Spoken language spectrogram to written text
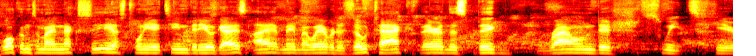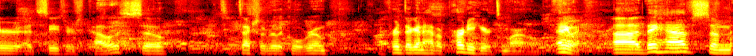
Welcome to my next CES 2018 video, guys. I have made my way over to Zotac. They're in this big, roundish suite here at Caesar's Palace, so it's actually a really cool room. I've heard they're going to have a party here tomorrow. Anyway, uh, they have some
